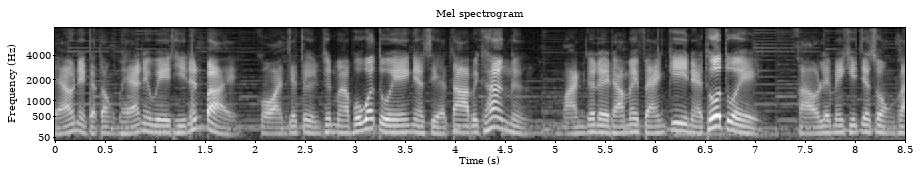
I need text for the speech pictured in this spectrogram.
แล้วเนี่ยก็ต้องแพ้ในเวทีนั้นไป ก่อนจะตื่นขึ้นมาพบว่าตัวเองเนี่ยเสียตาไปข้างหนึ่ง มันก็เลยทำให้แฟรงกี้เนี่ยโทษตัวเองเขาเลยไม่คิดจะส่งใคร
